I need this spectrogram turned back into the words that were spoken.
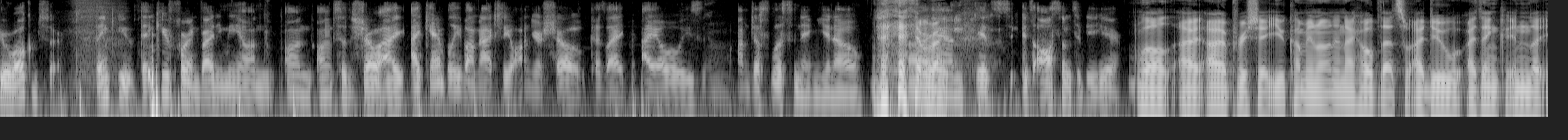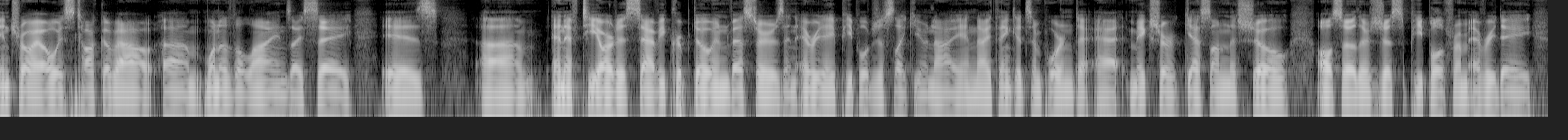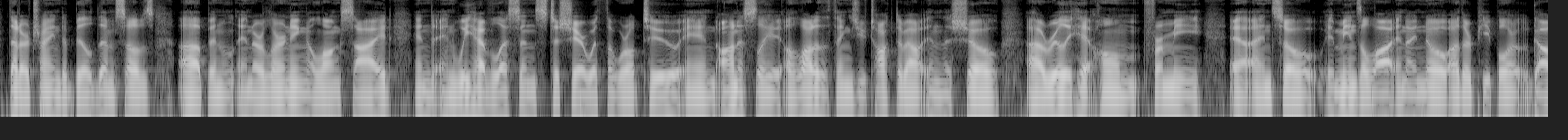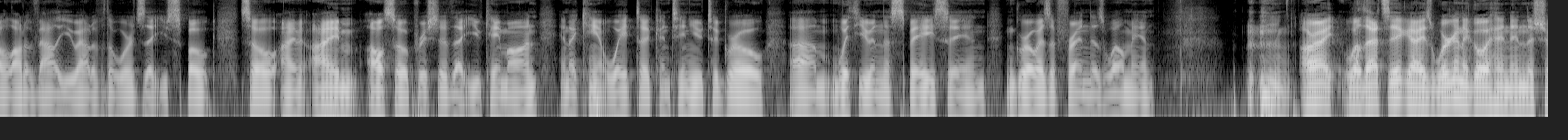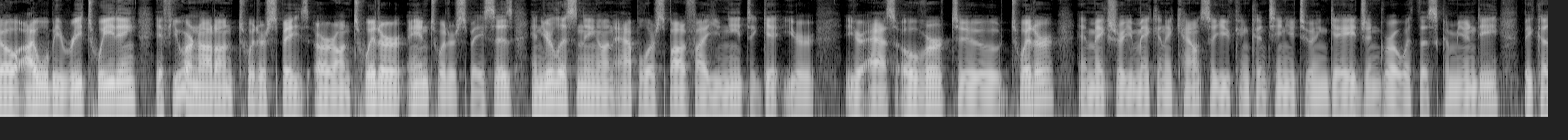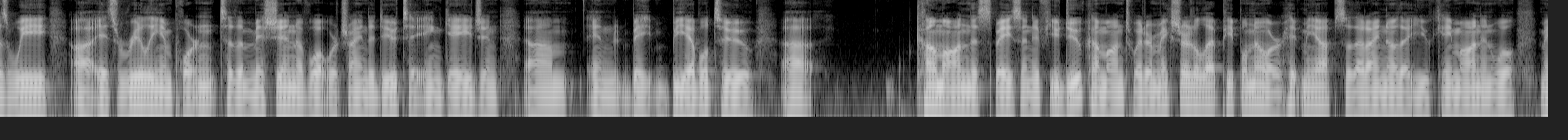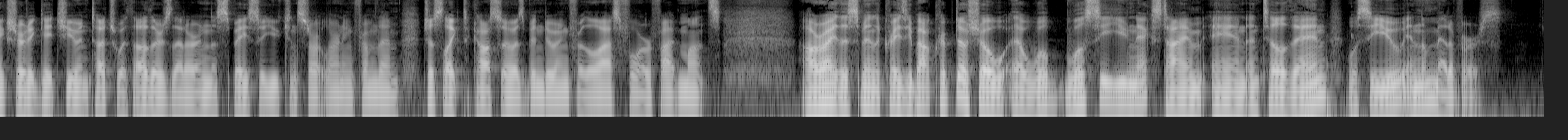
You're welcome, sir. Thank you. Thank you for inviting me on on onto the show. I I can't believe I'm actually on your show because I I always I'm just listening, you know. Uh, right. And it's it's awesome to be here. Well, I I appreciate you coming on, and I hope that's I do. I think in the intro I always talk about um, one of the lines I say is um, NFT artists, savvy crypto investors, and everyday people just like you and I. And I think it's important to make sure guests on the show also, there's just people from every day that are trying to build themselves up and, and are learning alongside. And, and we have lessons to share with the world too. And honestly, a lot of the things you talked about in the show uh, really hit home for me. Uh, and so it means a lot. And I know other people are, got a lot of value out of the words that you spoke. So I'm, I'm also appreciative that you came on, and I can't wait to continue to grow um, with you in the space and grow as a friend as well, man. All right. Well, that's it, guys. We're going to go ahead and end the show. I will be retweeting. If you are not on Twitter Space or on Twitter and Twitter Spaces, and you're listening on Apple or Spotify, you need to get your your ass over to Twitter and make sure you make an account so you can continue to engage and grow with this community because we uh, it's really important to the mission of what we're trying to do to engage and um, and be, be able to. Uh, come on this space. And if you do come on Twitter, make sure to let people know or hit me up so that I know that you came on and we'll make sure to get you in touch with others that are in the space so you can start learning from them, just like Takaso has been doing for the last four or five months. All right, this has been the Crazy About Crypto show. Uh, we'll we'll see you next time, and until then, we'll see you in the metaverse.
